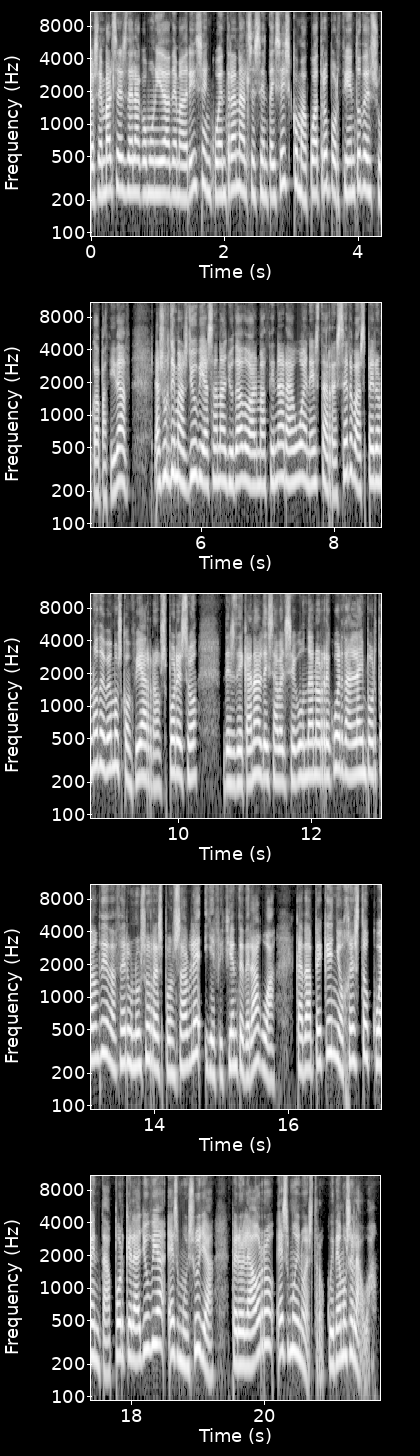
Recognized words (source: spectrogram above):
Los embalses de la Comunidad de Madrid se encuentran al 66,4% de su capacidad. Las últimas lluvias han ayudado a almacenar agua en estas reservas, pero no debemos confiarnos. Por eso, desde Canal de Isabel II nos recuerdan la importancia de hacer un uso responsable y eficiente del agua. Cada pequeño gesto cuenta, porque la lluvia es muy suya, pero el ahorro es muy nuestro. Cuidemos el agua.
